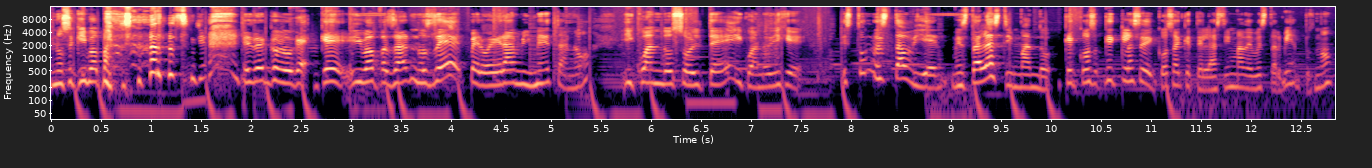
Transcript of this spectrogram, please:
no sé qué iba a pasar. era como que, ¿qué iba a pasar? No sé, pero era mi meta, ¿no? Y cuando solté y cuando dije, esto no está bien, me está lastimando, ¿qué, cosa, qué clase de cosa que te lastima debe estar bien? Pues no.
